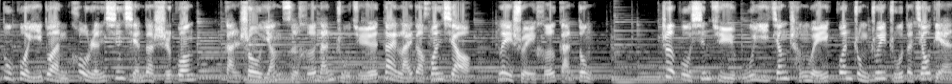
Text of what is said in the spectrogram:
度过一段扣人心弦的时光，感受杨紫和男主角带来的欢笑、泪水和感动。这部新剧无疑将成为观众追逐的焦点，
